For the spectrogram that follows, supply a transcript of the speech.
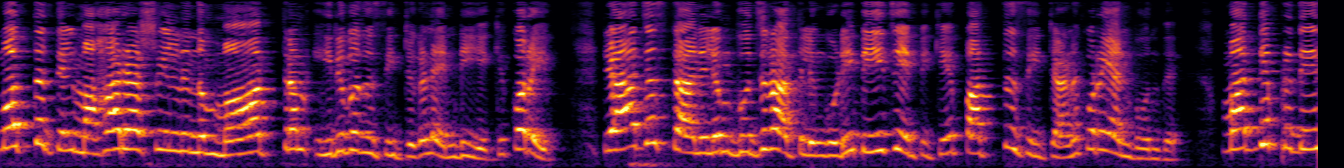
മൊത്തത്തിൽ മഹാരാഷ്ട്രയിൽ നിന്ന് മാത്രം ഇരുപത് സീറ്റുകൾ എൻ ഡി എക്ക് കുറയും. രാജസ്ഥാനിലും ഗുജറാത്തിലും കൂടി ബി ജെ പിക്ക് പത്ത് സീറ്റാണ് കുറയാൻ പോകുന്നത്. മധ്യപ്രദേശ്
